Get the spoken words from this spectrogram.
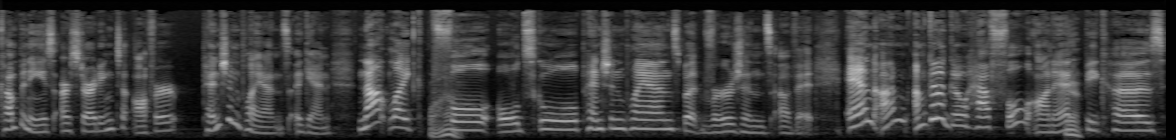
companies are starting to offer pension plans again. Not like full old school pension plans, but versions of it. And I'm I'm gonna go half full on it Yeah. because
